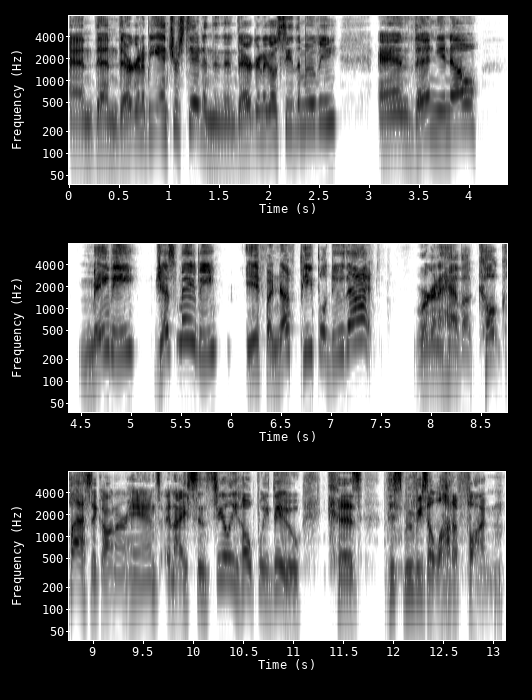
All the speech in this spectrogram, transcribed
and then they're going to be interested and then they're going to go see the movie. And then, you know, maybe, just maybe, if enough people do that, we're going to have a cult classic on our hands. And I sincerely hope we do because this movie's a lot of fun.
